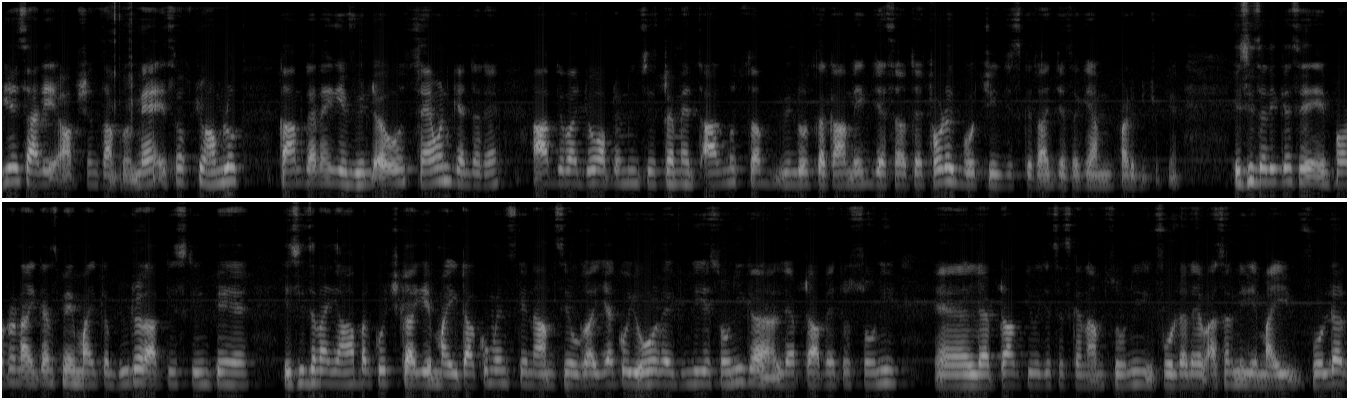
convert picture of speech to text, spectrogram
ये सारे ऑप्शन आपको मैं इस वक्त जो हम लोग काम कर रहे हैं, ये विंडो सेवन के अंदर है। आपके पास जो ऑपरेटिंग सिस्टम है ऑलमोस्ट सब विंडोज़ का काम एक जैसा होता है, थोड़े बहुत चेंजेस के साथ, जैसा कि हम पढ़ भी चुके हैं। इसी तरीके से इंपॉर्टेंट आइकन्स में माई कंप्यूटर आपकी स्क्रीन पे है। इसी तरह यहाँ पर कुछ का ये माई डॉक्यूमेंट्स के नाम से होगा या कोई और है, क्योंकि ये सोनी का लैपटॉप है तो सोनी लैपटॉप की वजह से इसका नाम सोनी फोल्डर है। असल में ये माई फोल्डर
